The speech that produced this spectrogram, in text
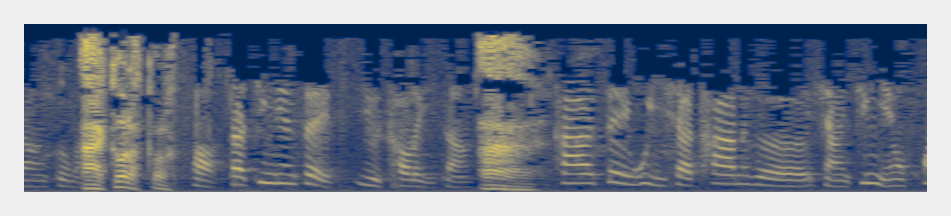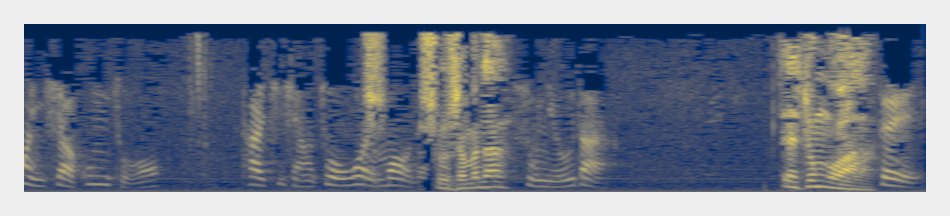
张够吗？哎，够了够了，哦，他今天再又超了一张。哎，他再问一下，他那个想今年换一下工作，他就想做外贸的，属什么的？属牛的，在中国啊？对，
